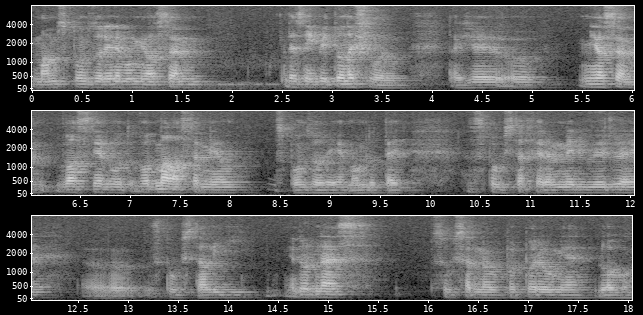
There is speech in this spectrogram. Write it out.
mám sponzory, nebo měl jsem, bez nich by to nešlo. Jo. Takže měl jsem vlastně od, od mala jsem měl sponzory, mám doteď. Spousta firm mi důvěřuje, spousta lidí. Dodnes jsou se mnou, podporují mě dlouho.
